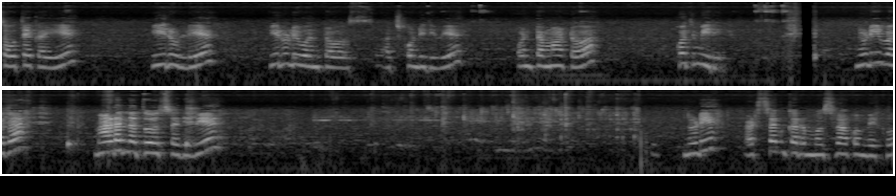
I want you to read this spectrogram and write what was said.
ಸೌತೆಕಾಯಿ, ಈರುಳ್ಳಿ ಈರುಳ್ಳಿ ಒಂದು ಟೊ ಹಚ್ಕೊಂಡಿದ್ದೀವಿ ಒಂದು ಟೊಮಾಟೊ ಕೊತ್ತಂಬರಿ ನೋಡಿ ಇವಾಗ ಮಾಡೋದನ್ನ ತೋರಿಸ್ತಾ ಇದ್ದೀವಿ ನೋಡಿ ಅಡ್ಸನ್ ಕರ್ ಮೊಸರು ಹಾಕೊಬೇಕು.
